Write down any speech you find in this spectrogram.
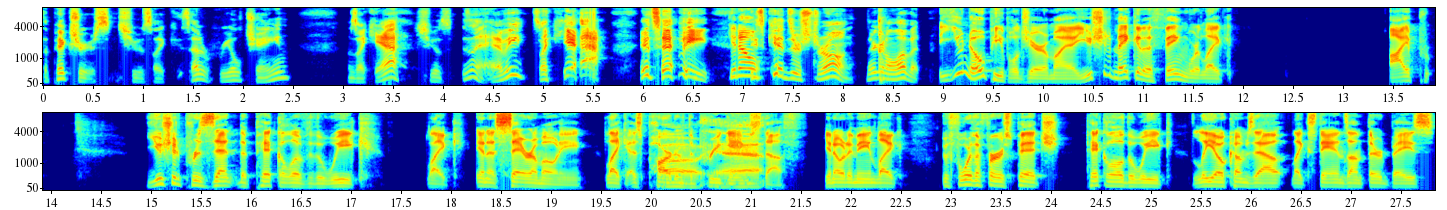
the pictures. and She was like, "Is that a real chain?" I was like, "Yeah." She goes, "Isn't it heavy?" It's like, "Yeah, it's heavy." You know, These kids are strong. They're gonna love it. you know people, Jeremiah. You should make it a thing where like I pr- you should present the pickle of the week like in a ceremony, like as part of the Oh, pregame yeah. stuff. You know what I mean? Like before the first pitch, pickle of the week, Leo comes out, like stands on third base,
